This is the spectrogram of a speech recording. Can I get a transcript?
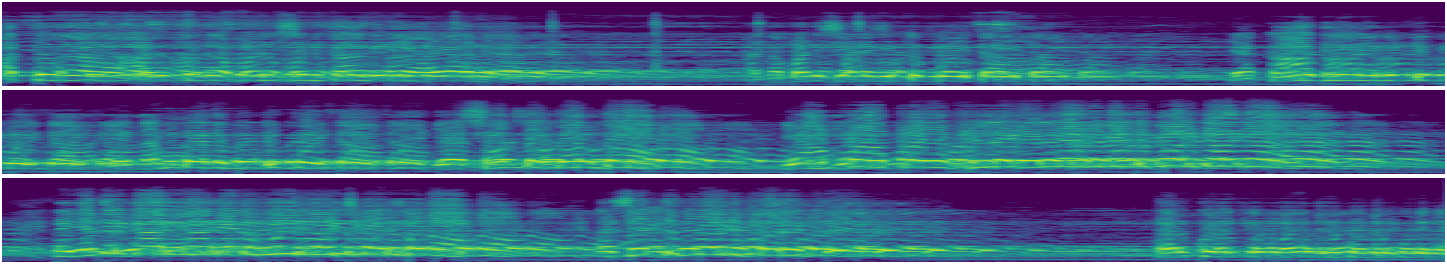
அடுத்த அடுத்த மனுஷனுக்காக நீ அழாத அந்த மனுஷனை விட்டு போயிட்டான். என் காதலனை விட்டு போயிட்டான். என் நண்பனை விட்டு போயிட்டான். என் சொந்த பந்தம். என் அம்மா அப்பா என் பிள்ளை எல்லாரும் விட்டு போயிட்டாங்க. எதற்காக இந்த உயிர் வச்சு இருக்கணும்? நான் செத்து போயிட்டு போறேன் தற்கொலைக்கு முயன்று கொண்டிருக்கிற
